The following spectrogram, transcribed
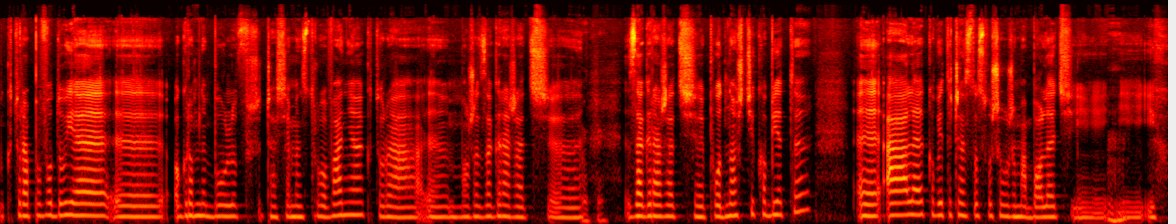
y, która powoduje y, ogromny ból w czasie menstruowania, która y, może zagrażać, y, Okej. zagrażać płodności kobiety, ale kobiety często słyszą, że ma boleć i, Mhm. i ich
